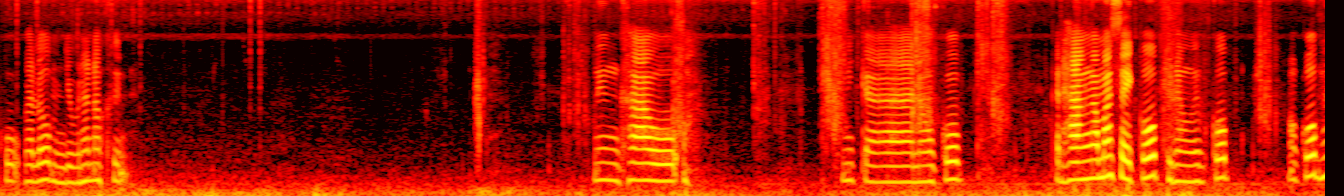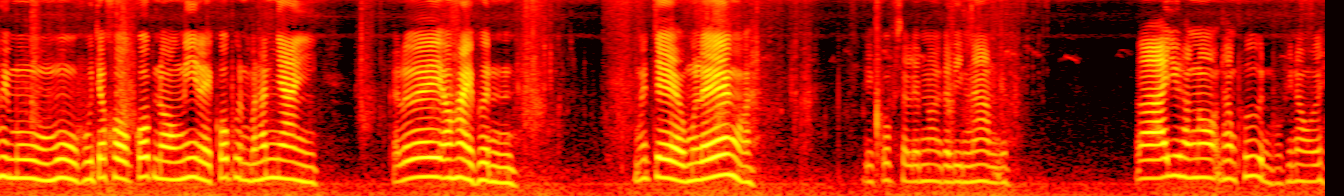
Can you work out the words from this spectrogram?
คู่กระล่มอยู่บทันเอาขึ้นหนึ่งข้าวนี่กาน้องกบกระทังเอามาใส่กบพี่น้องเอ้ยกบ เอากบให้หมูหมูผู้เจ้าของกบน้องนี่แหละกบเพิ่นบ่ทันใหญ่ก็เลยเอาให้เพิ่นเมื่อแจวมื่อแรงว่ะเด็กกบสเลมน้อยก็ลินน้ำอยู่ลายอยู่ทางนอกทางพื้นพวกพี่น้องเอ้ย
